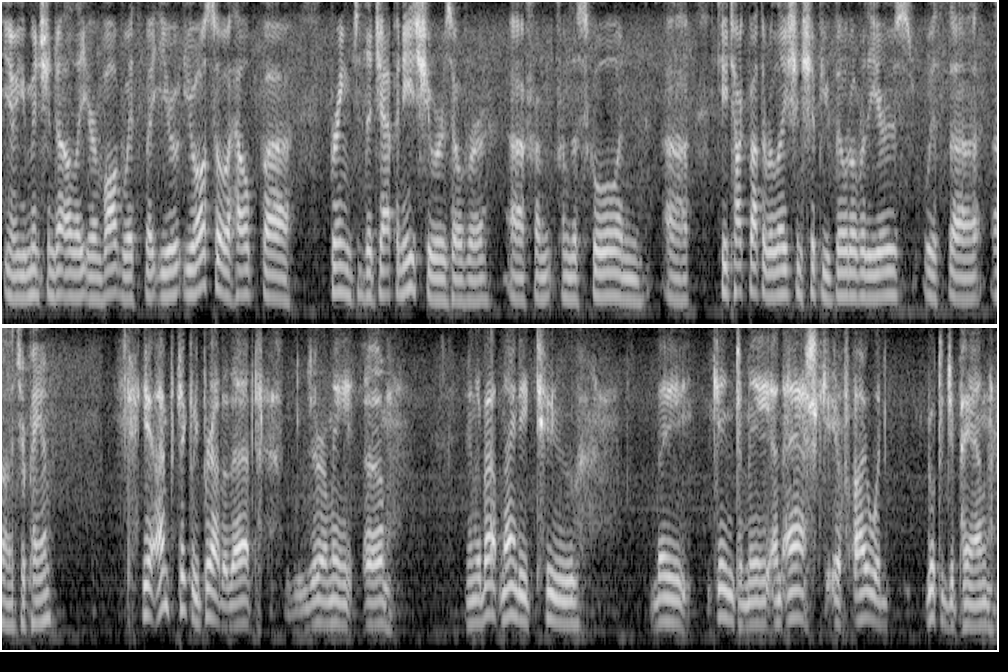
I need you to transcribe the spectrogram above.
you know you mentioned all that you're involved with, but you you also help uh, bring the Japanese shoers over uh, from from the school. And uh, can you talk about the relationship you've built over the years with uh, uh, Japan? Yeah, I'm particularly proud of that, Jeremy. Um, in about '92, they came to me and asked if I would go to Japan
